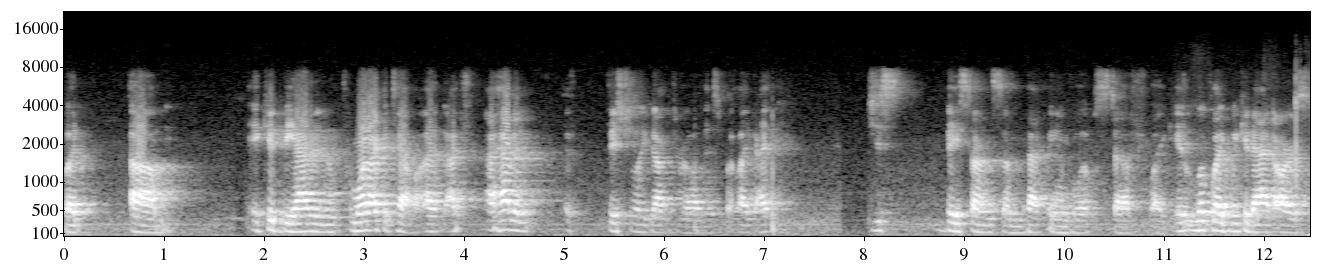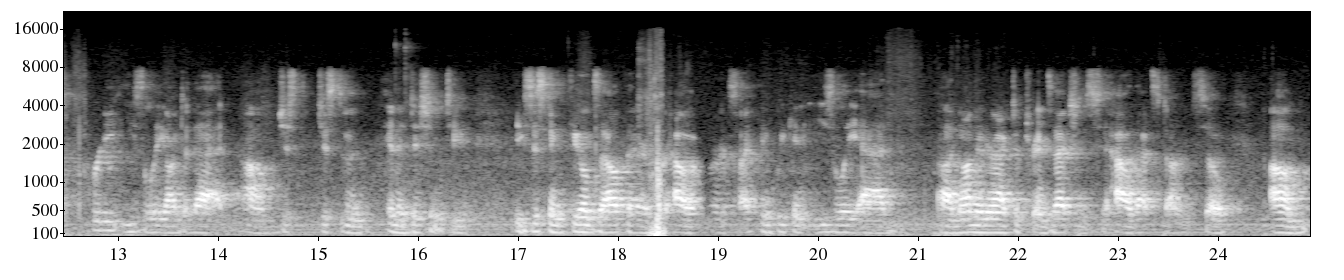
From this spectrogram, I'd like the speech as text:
but um, it could be added. From what I could tell, I, I, I haven't officially got through all this, but like I just based on some back the envelope stuff, like it looked like we could add ours pretty easily onto that. Um, just just in, in addition to existing fields out there for how it works, I think we can easily add uh, non-interactive transactions to how that's done. So. Um,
